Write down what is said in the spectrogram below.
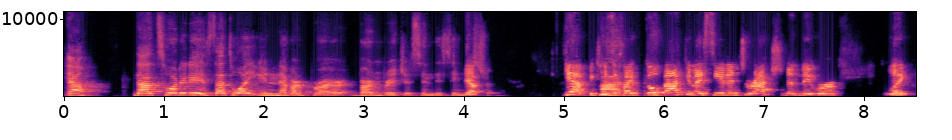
Yeah, that's what it is. That's why you never burn bridges in this industry. Yep. Yeah, because uh, if I go back and I see an interaction and they were like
